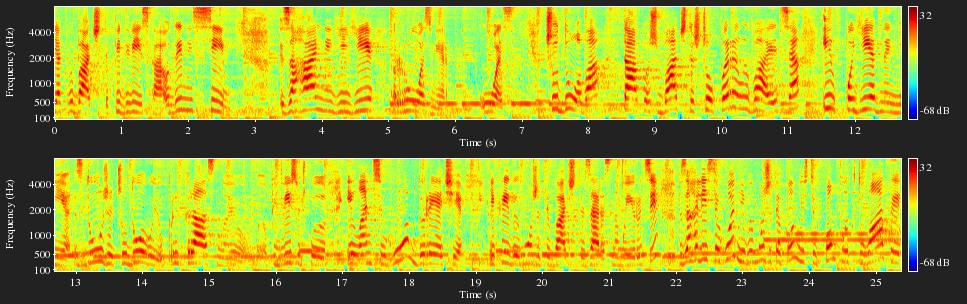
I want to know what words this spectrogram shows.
як ви бачите, підвіска 1,7. Загальний її розмір. Ось. Чудова. Також бачите, що переливається, і в поєднанні з дуже чудовою, прекрасною підвісочкою і ланцюгом, до речі, який ви можете бачити зараз на моїй руці. Взагалі, сьогодні ви можете повністю вкомплектувати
